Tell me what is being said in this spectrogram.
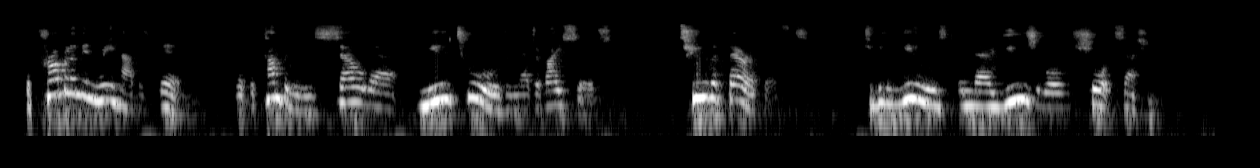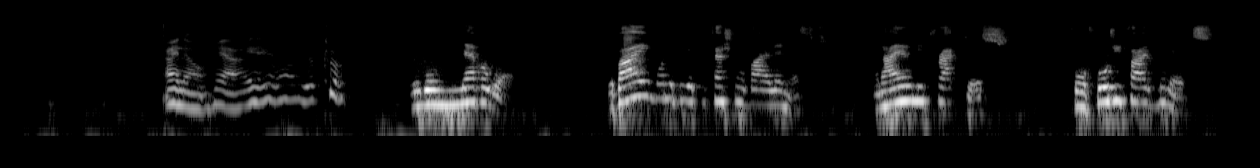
The problem in rehab has been that the companies sell their new tools and their devices to the therapists to be used in their usual short session. I know, yeah, yeah, you're true. It will never work. If I want to be a professional violinist and I only practice for 45 minutes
